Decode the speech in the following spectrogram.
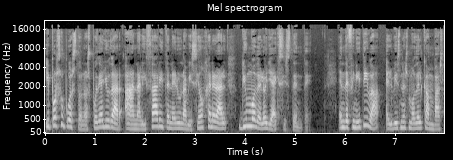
y por supuesto nos puede ayudar a analizar y tener una visión general de un modelo ya existente. En definitiva, el Business Model Canvas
